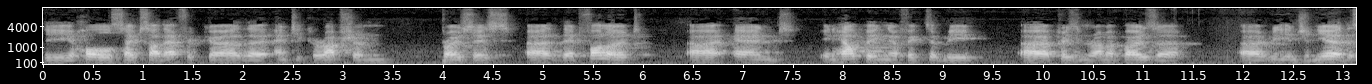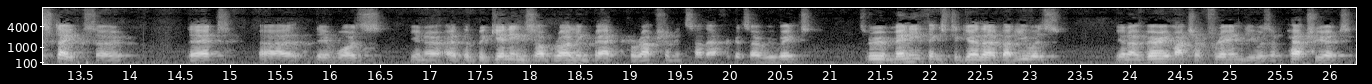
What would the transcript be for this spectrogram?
the whole Save South Africa, the anti-corruption process uh, that followed, uh, and in helping effectively uh, President Ramaphosa re-engineer the state so that there was, you know, at the beginnings of rolling back corruption in South Africa. So we went through many things together, but he was you know, very much a friend. He was a patriot.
